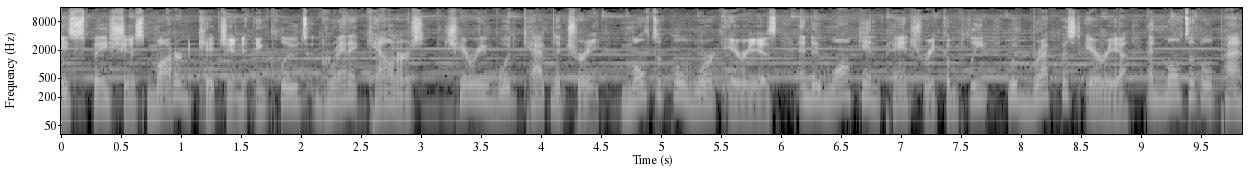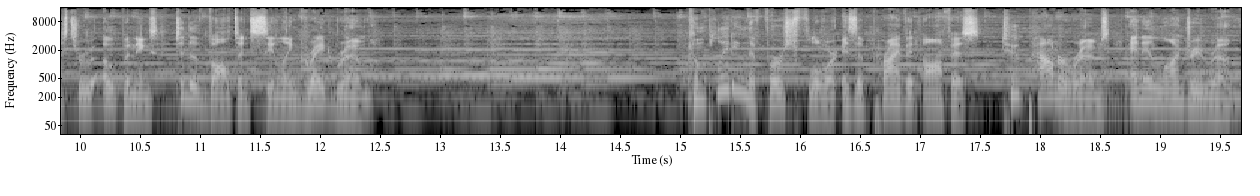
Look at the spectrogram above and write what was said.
A spacious, modern kitchen includes granite counters, cherry wood cabinetry, multiple work areas, and a walk-in pantry complete with breakfast area and multiple pass-through openings to the vaulted ceiling great room. Completing the first floor is a private office, two powder rooms, and a laundry room.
